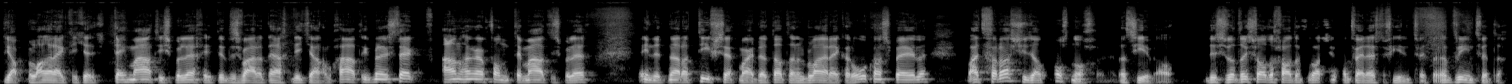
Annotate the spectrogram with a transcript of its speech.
ja, belangrijk dat je thematisch belegt. Dit is waar het eigenlijk dit jaar om gaat. Ik ben een sterk aanhanger van thematisch beleg. In het narratief, zeg maar, dat dat een belangrijke rol kan spelen. Maar het verrast je dan alsnog. Dat zie je wel. Dus dat is wel de grote verrassing van 2024, 2023.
